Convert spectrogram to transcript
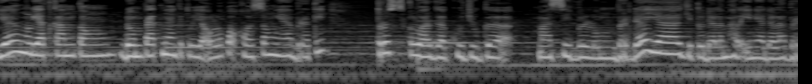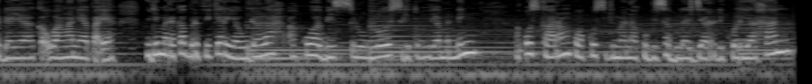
dia ngelihat kantong dompetnya gitu ya Allah kok kosong ya. Berarti terus keluargaku juga masih belum berdaya gitu dalam hal ini adalah berdaya keuangan ya Pak ya. Jadi mereka berpikir ya udahlah aku habis lulus gitu ya mending aku sekarang fokus gimana aku bisa belajar di kuliahan,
